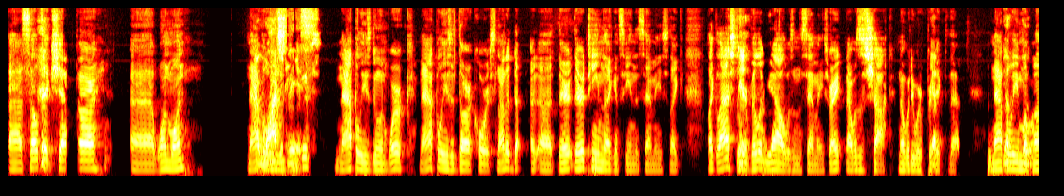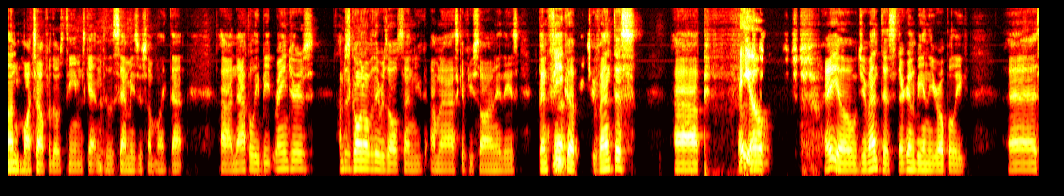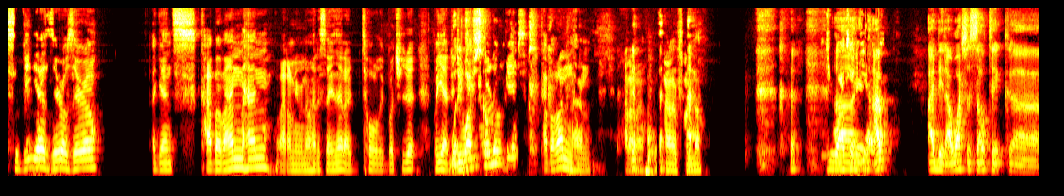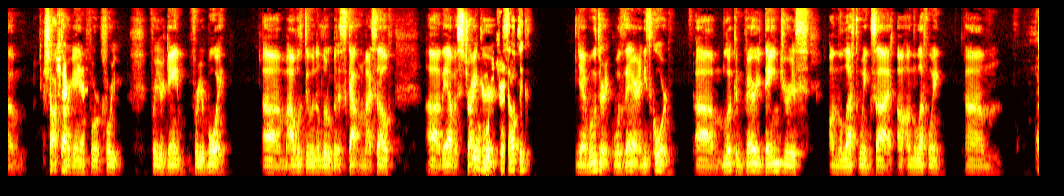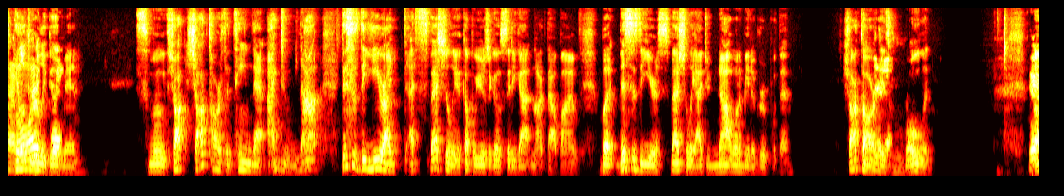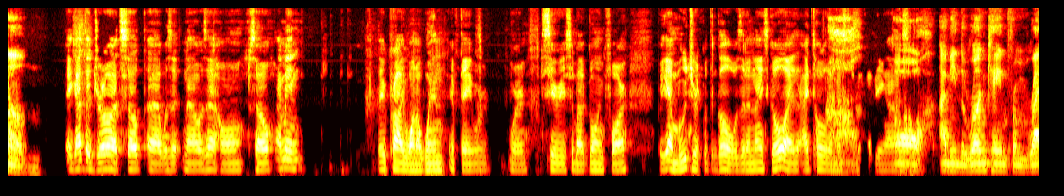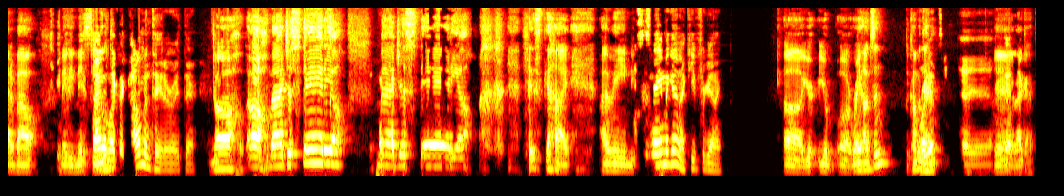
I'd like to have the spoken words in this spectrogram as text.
uh, Celtic Shakhtar uh, one one. Napoli I watched this. Napoli's doing work. Napoli's a dark horse. Not a uh, uh, they're they're a team that I can see in the semis. Like like last year, yeah. Villarreal was in the semis, right? That was a shock. Nobody would have predicted yep. that. Napoli, yep. Milan, watch out for those teams getting to the semis or something like that. Uh, Napoli beat Rangers. I'm just going over the results, and you, I'm going to ask if you saw any of these. Benfica yeah. beat Juventus. Uh, hey yo, hey yo, Juventus. They're going to be in the Europa League. Uh, Sevilla 0-0 against Cabavanhan. I don't even know how to say that. I totally butchered it. But yeah, did, you watch you those games? Cabavanhan. I don't know. It sounded fun though. Did you watch uh, any? Yeah, I, I did. I watched the Celtic uh, Shakhtar Check, game for for for your game for your boy. Um, I was doing a little bit of scouting myself. Uh, they have a striker. Ooh, Celtic. Yeah, Mudryk was there and he scored. Um, looking very dangerous on the left wing side uh, on the left wing. Um, he looked like really that. good, man. Smooth. Shak- Shakhtar is a team that I do not. This is the year I, especially a couple years ago, City got knocked out by him. But this is the year, especially, I do not want to be in a group with them. Shakhtar Yeah. is rolling. Yeah. Um, They got the draw at Celt. Uh, was it no? It was at home. So I mean, they probably want to win if they were were serious about going far. But yeah, Mudryk with the goal. Was it a nice goal? I, I totally missed it. Being honest. oh, I mean, the run came from right about maybe he sounded midfield. like the commentator right there. Oh, oh, Magisterio, Magisterio. this guy. I mean, What's his name again? I keep forgetting. uh, you're you're uh, Ray Hudson, the commentator. Hudson. Yeah, yeah, yeah. Yeah, that guy.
